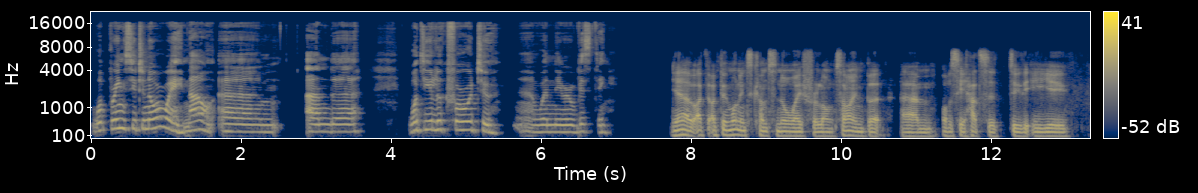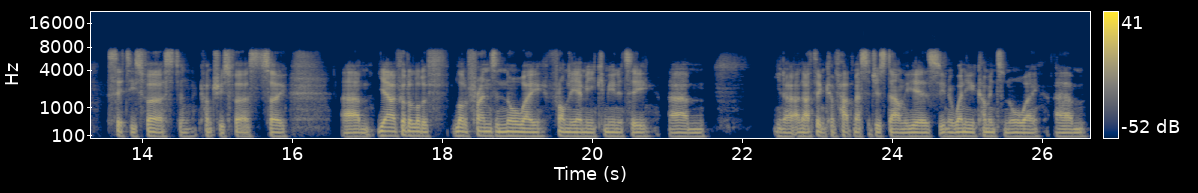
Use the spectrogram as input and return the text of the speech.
What brings you to Norway now, um, and uh, what do you look forward to uh, when you're visiting? Yeah, I've I've been wanting to come to Norway for a long time, but um, obviously had to do the EU cities first and countries first. So um, yeah, I've got a lot of lot of friends in Norway from the ME community. Um, you know, and I think I've had messages down the years, you know, when are you coming to Norway? Um,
